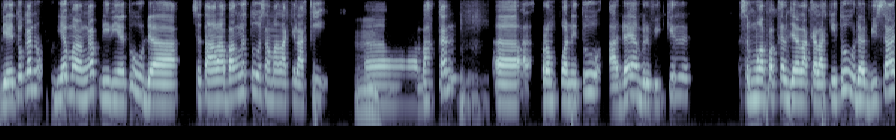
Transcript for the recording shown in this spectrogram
dia itu kan dia menganggap dirinya itu udah setara banget tuh sama laki-laki. Hmm, Eh, bahkan eh, perempuan itu ada yang berpikir semua pekerjaan laki-laki itu udah bisa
